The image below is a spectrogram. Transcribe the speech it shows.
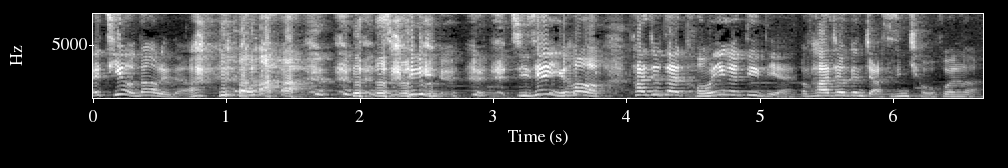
哎，挺有道理的，所以几天以后，他就在同一个地点，他就跟贾斯汀求婚了。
